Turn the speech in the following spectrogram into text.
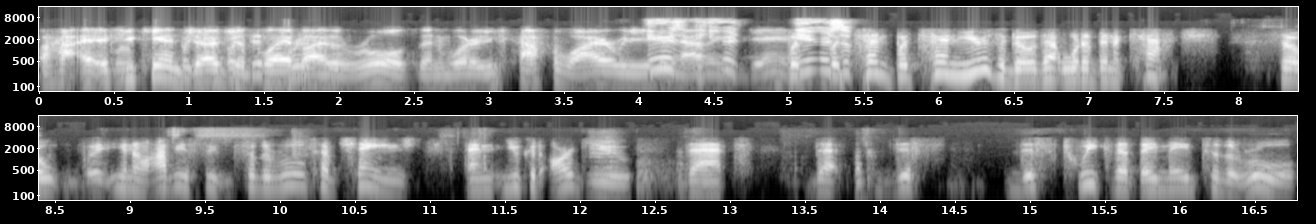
uh, How- If you can't but- judge but a play by the- the rules, then what are you? Why are we even Here's- having here- a game? But, but a- ten but ten years ago that would have been a catch. So you know, obviously, so the rules have changed, and you could argue that that this this tweak that they made to the rule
